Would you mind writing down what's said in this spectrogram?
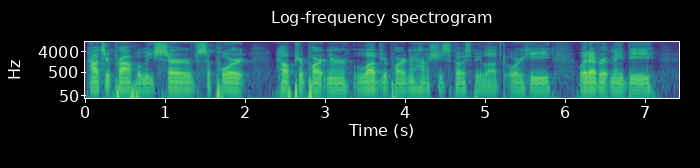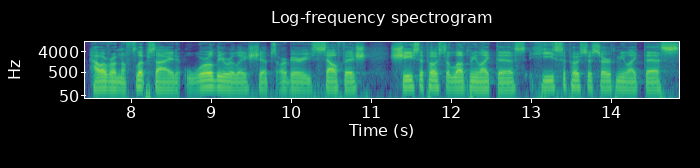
how to properly serve, support, help your partner, love your partner how she's supposed to be loved, or he, whatever it may be. However, on the flip side, worldly relationships are very selfish. She's supposed to love me like this. He's supposed to serve me like this.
